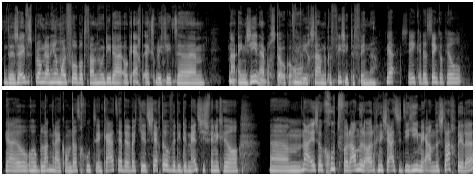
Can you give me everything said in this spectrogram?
de Zevensprong, daar een heel mooi voorbeeld van hoe die daar ook echt expliciet uh, nou, energie in hebben gestoken om die gezamenlijke visie te vinden. Ja, zeker. Dat is denk ik ook heel, ja, heel, heel belangrijk om dat goed in kaart te hebben. Wat je zegt over die dimensies vind ik heel Um, nou, is ook goed voor andere organisaties die hiermee aan de slag willen.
